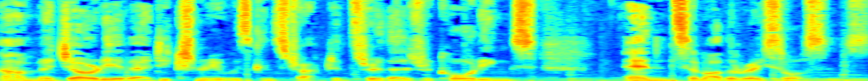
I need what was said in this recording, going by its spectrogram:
uh, majority of our dictionary was constructed through those recordings and some other resources.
